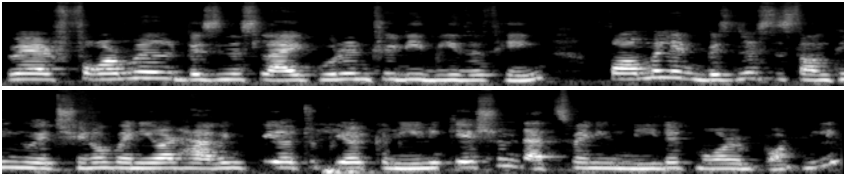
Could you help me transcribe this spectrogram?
where formal business like wouldn't really be the thing formal in business is something which you know when you are having peer-to-peer communication that's when you need it more importantly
